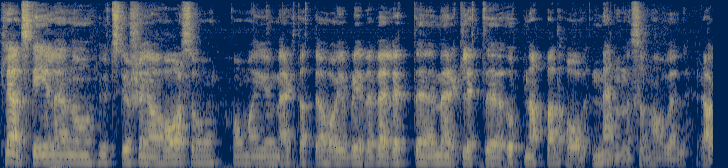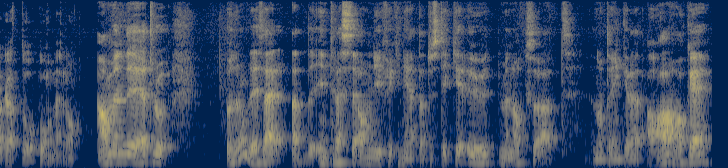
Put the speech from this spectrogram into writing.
klädstilen och utstyrseln jag har så har man ju märkt att det har ju blivit väldigt eh, märkligt eh, uppnappad av män som har väl raggat då på mig då. Ja, men det, jag tror... Undrar om det är så här att intresse av nyfikenhet att du sticker ut men också att någon tänker att ja, okej,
